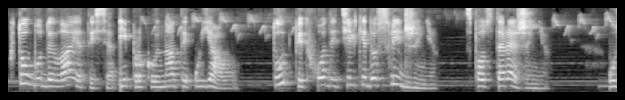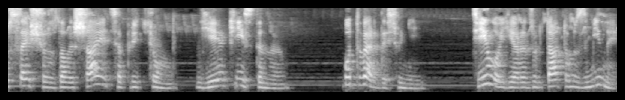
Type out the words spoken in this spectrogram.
Хто буде лаятися і проклинати уяву? Тут підходить тільки дослідження, спостереження. Усе, що залишається при цьому, є істиною. Утвердись у ній. Тіло є результатом зміни,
